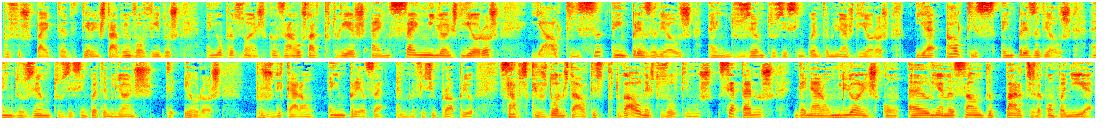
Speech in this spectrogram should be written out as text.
por suspeita de terem estado envolvidos em operações que lesaram o Estado português em 100 milhões de euros e a Altice, a empresa deles, em 250 milhões de euros. E a Altice, a empresa deles, em 250 milhões de euros prejudicaram a empresa em benefício próprio. Sabe-se que os donos da Altice Portugal, nestes últimos sete anos, ganharam milhões com a alienação de partes da companhia,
